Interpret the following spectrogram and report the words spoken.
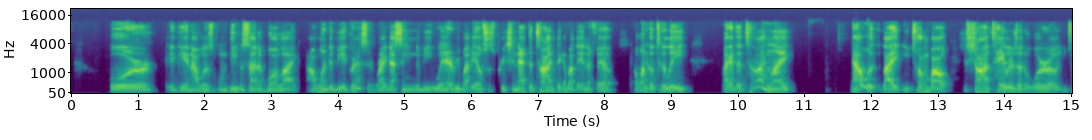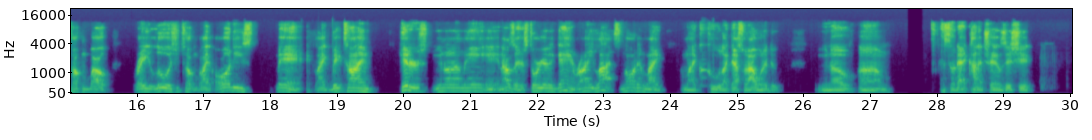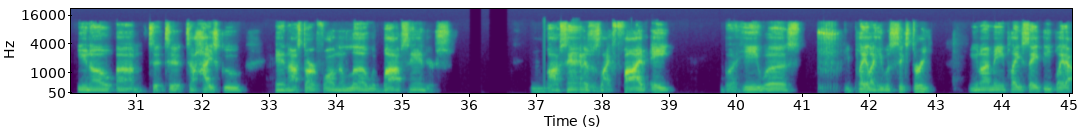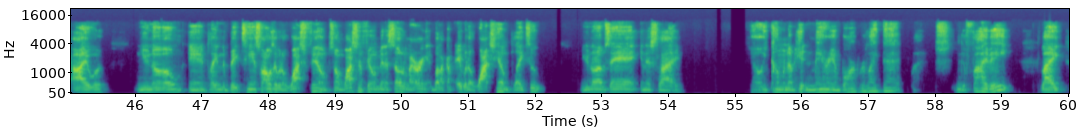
or again, I was on the deeper side of the ball, like I wanted to be aggressive, right? That seemed to be where everybody else was preaching at the time. Think about the NFL. I want to go to the league. Like at the time, like that was like you talking about the Sean Taylors of the world. You talking about Ray Lewis. You talking about like all these man, like big time hitters. You know what I mean? And, and I was a historian of the game, Ronnie Lotts and all them. Like I'm like cool. Like that's what I want to do. You know. Um, and so that kind of transition you know, um, to, to, to high school. and I started falling in love with Bob Sanders. Mm-hmm. Bob Sanders was like five eight, but he was he played like he was six three. You know what I mean? Played safety, played at Iowa, you know, and played in the Big Ten. So I was able to watch film. So I'm watching film in Minnesota, like, Oregon, but like I'm able to watch him play too. You know what I'm saying? And it's like, yo, he coming up hitting Marion Barber like that, like five eight, like,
